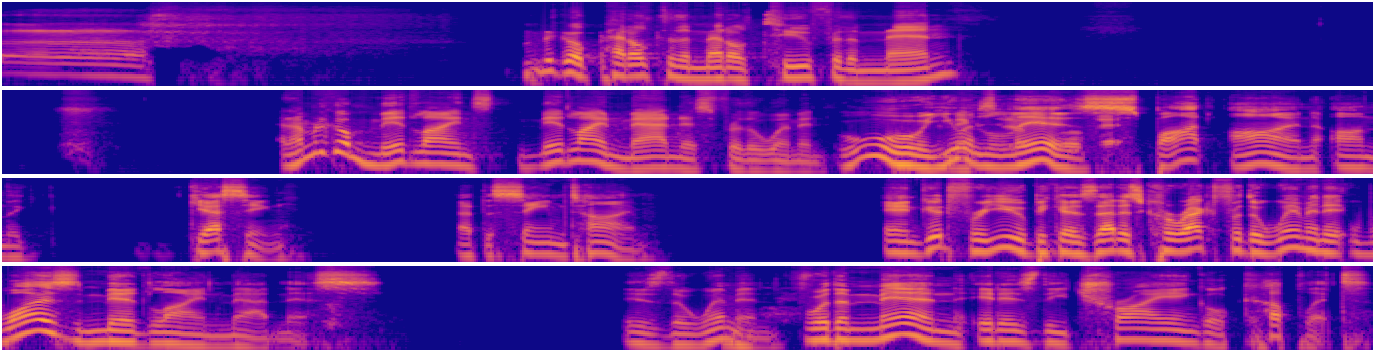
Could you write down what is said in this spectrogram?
Uh, I'm gonna go pedal to the metal two for the men. And I'm gonna go midline midline madness for the women. Ooh, you and Mix it up a little Liz spot on on the guessing at the same time. And good for you because that is correct for the women. It was midline madness. Is the women. For the men, it is the triangle couplet.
